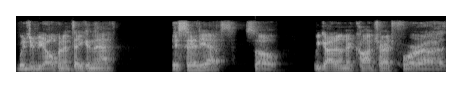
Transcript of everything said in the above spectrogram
would you be open to taking that? They said yes. So we got under contract for uh,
